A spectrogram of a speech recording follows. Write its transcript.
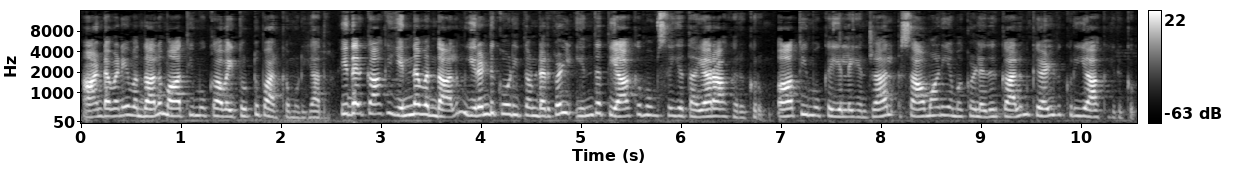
ஆண்டவனே வந்தாலும் அதிமுகவை தொட்டு பார்க்க முடியாது. இதற்காக என்ன வந்தாலும் இரண்டு கோடி தொண்டர்கள் எந்த தியாகமும் செய்ய தயாராக இருக்கிறோம். அதிமுக இல்லை என்றால் சாமானிய மக்கள் எதிர்காலம் கேள்விக்குறியாக இருக்கும்.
